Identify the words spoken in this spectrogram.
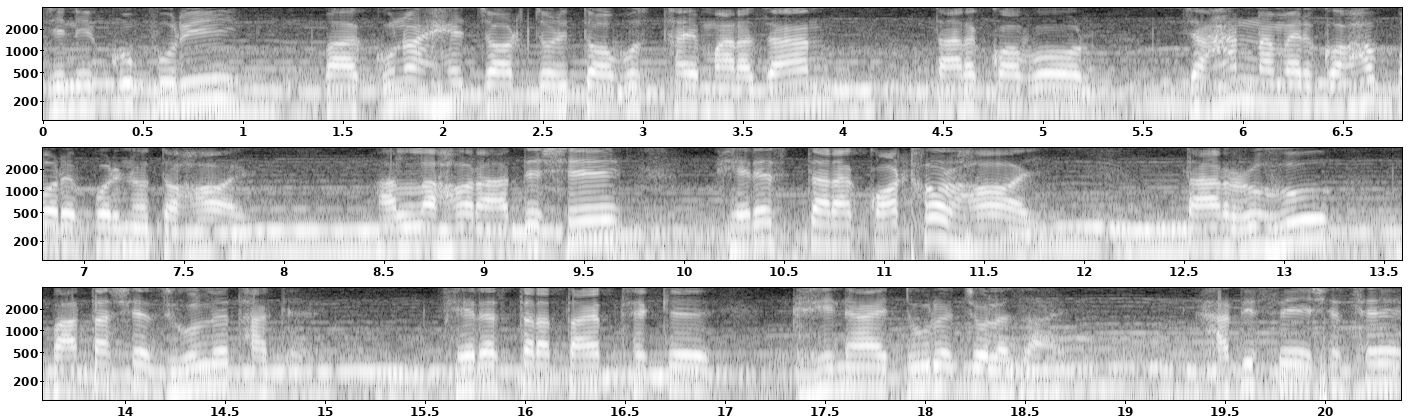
যিনি কুপুরি বা গুনাহে জর্জরিত অবস্থায় মারা যান, তার কবর জাহান নামের গহব্বরে পরিণত হয়। আল্লাহর আদেশে ফেরেস্তারা কঠোর হয়, তার রুহু বাতাসে ঝুলে থাকে। ফেরেস্তারা তার থেকে ঘৃণায় দূরে চলে যায়। হাদিসে এসেছে,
